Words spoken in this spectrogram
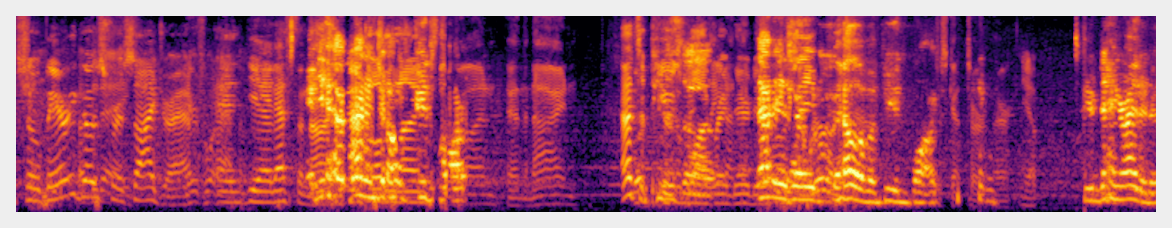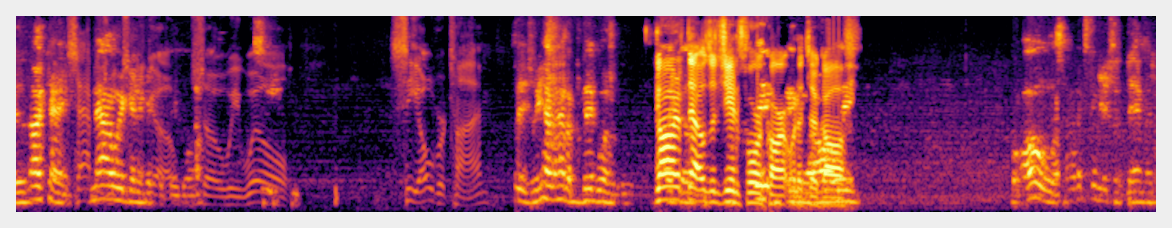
So Berry goes for a side draft, and yeah, that's the Yeah, nine. Brandon That's the Jones, nine. huge block. and the nine That's a What Pew's block right there, dude. That is a hell of a huge block. just got turned there. You're dang right it is. Okay, now we're gonna two get the big one. So we will see overtime. Please, we haven't had a big one. God, if that was a Gen 4 big, cart, would have took off. Oh, oh that's gonna get some damage.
